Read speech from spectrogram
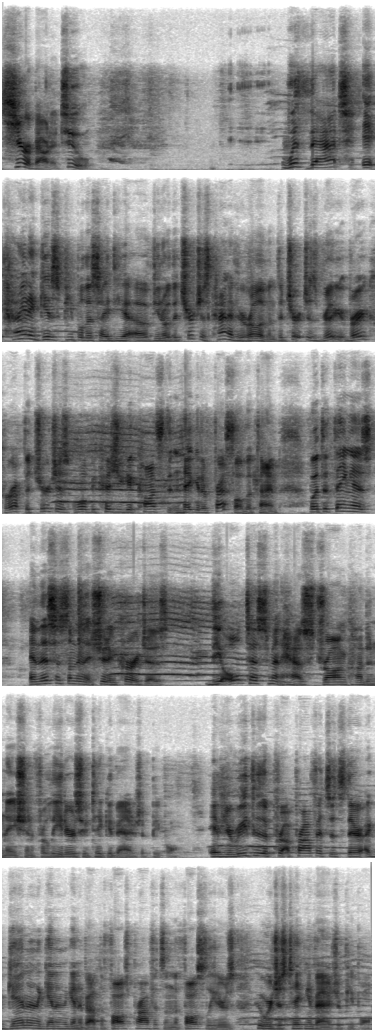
hear about it too with that, it kind of gives people this idea of, you know, the church is kind of irrelevant. The church is very, very corrupt. The church is, well, because you get constant negative press all the time. But the thing is, and this is something that should encourage us, the Old Testament has strong condemnation for leaders who take advantage of people. If you read through the prophets, it's there again and again and again about the false prophets and the false leaders who were just taking advantage of people.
